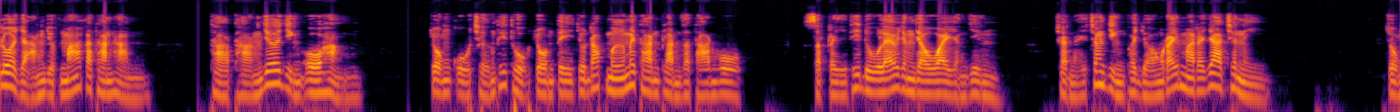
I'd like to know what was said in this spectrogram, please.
ลั่วหยางหยุดม้ากระทันหันท่าทางเย่อหยิ่งโอหัง จงกูเฉิงที่ถูกโจมตีจนรับมือไม่ทันพลันสถานวูสตรีที่ดูแล้วยังเยาว์วัยอย่างยิ่งฉะไหนช่างหยิ่งพยองไร้มารยาทชะนี จง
